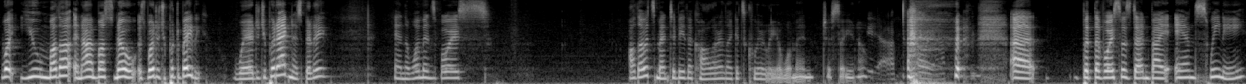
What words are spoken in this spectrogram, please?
What you mother and I must know is where did you put the baby? Where did you put Agnes, Billy? And the woman's voice, although it's meant to be the caller, like it's clearly a woman, just so you know. Yeah. Oh, yeah. uh, but the voice was done by Anne Sweeney.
